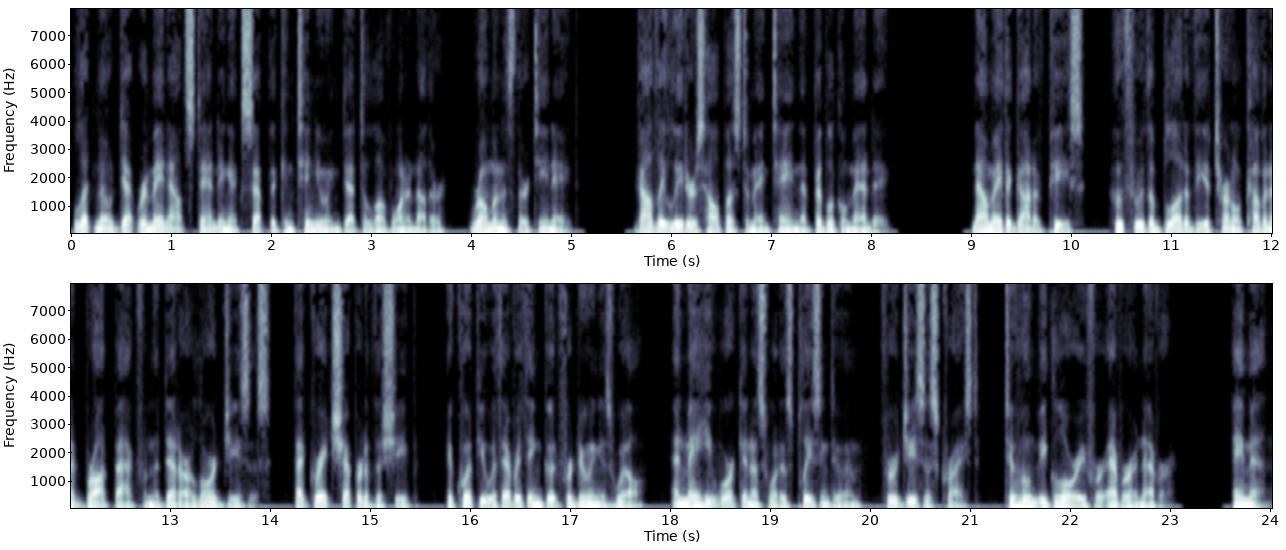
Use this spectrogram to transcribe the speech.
Let no debt remain outstanding except the continuing debt to love one another. Romans 13:8. Godly leaders help us to maintain that biblical mandate. Now may the God of peace, who through the blood of the eternal covenant brought back from the dead our Lord Jesus, that great shepherd of the sheep, equip you with everything good for doing his will, and may he work in us what is pleasing to him, through Jesus Christ, to whom be glory for ever and ever. Amen.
